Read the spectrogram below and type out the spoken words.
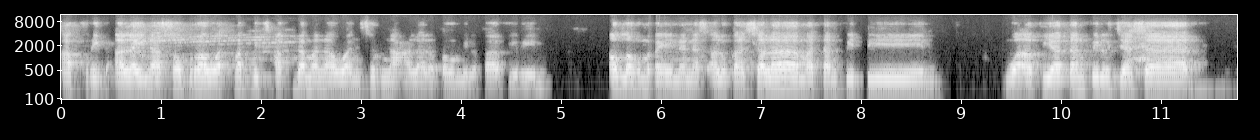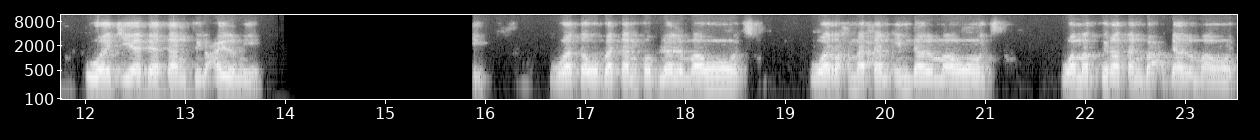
afrik alaina sobra wa thabbit aqdamana wansurna alal qaumil kafirin. Allahumma inna nas'aluka salamatan fitin wa afiatan fil jasad wa jiyadatan fil ilmi wa taubatan qoblal maut wa rahmatan indal maut wa magfiratan ba'dal maut.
